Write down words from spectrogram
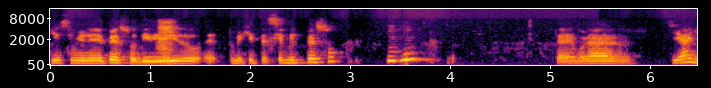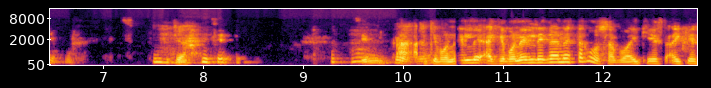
15 millones de pesos dividido, eh, tú me dijiste 100 mil pesos. Te va a demorar 10 años. Pues. Ya. Ah, hay, que ponerle, hay que ponerle gana a esta cosa, pues hay que, hay que,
